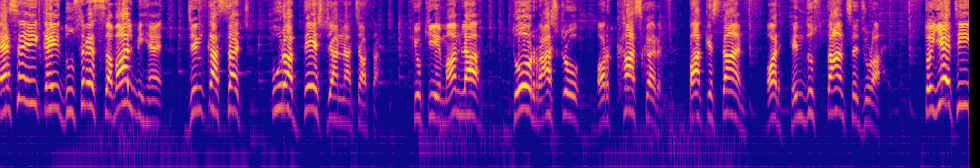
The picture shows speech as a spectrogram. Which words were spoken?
ऐसे ही कई दूसरे सवाल भी हैं जिनका सच पूरा देश जानना चाहता है, क्योंकि ये मामला दो राष्ट्रों और खासकर पाकिस्तान और हिंदुस्तान से जुड़ा है। तो ये थी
